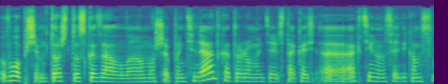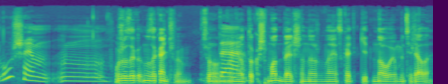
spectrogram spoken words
в общем, то, что сказал э, Моше Пантелят, которого мы теперь так э, активно с Эдиком слушаем. Уже зак- ну, заканчиваем. Все, Да. у него только шмот, дальше нужно искать какие-то новые материалы.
